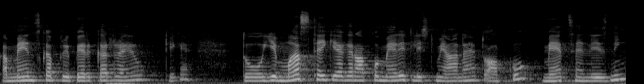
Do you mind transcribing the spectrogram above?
का मेंस का प्रिपेयर कर रहे हो, ठीक है? तो ये मस्ट है कि अगर आपको मेरिट लिस्ट में आना है तो आपको maths and reasoning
